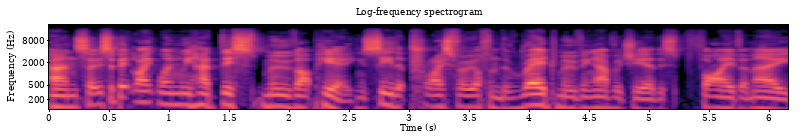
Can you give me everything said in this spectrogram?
And so it's a bit like when we had this move up here. You can see that price very often, the red moving average here, this 5 MA,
